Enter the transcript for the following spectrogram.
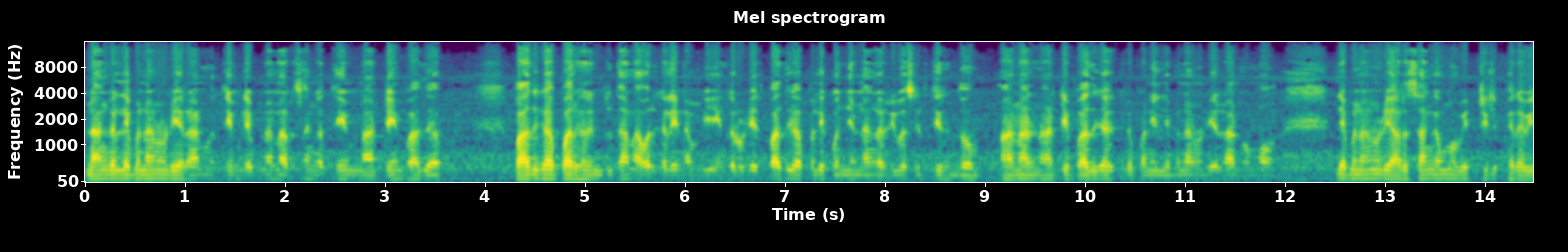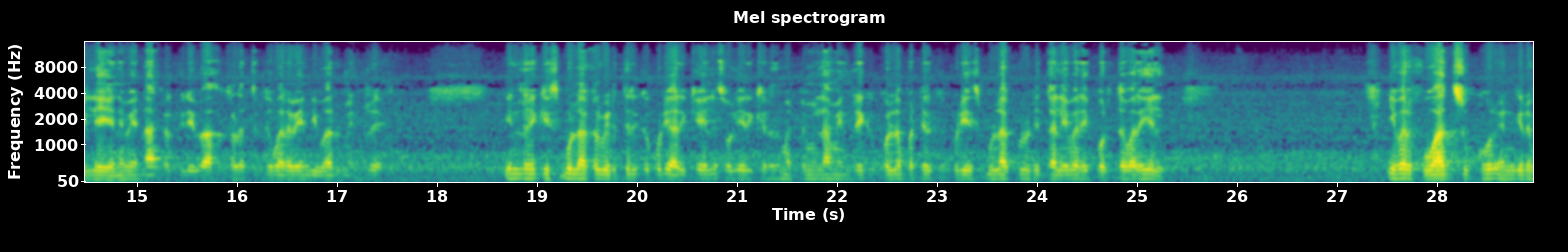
நாங்கள் லெபனானுடைய இராணுவத்தையும் லெபனான் அரசாங்கத்தையும் நாட்டையும் பாதுகாப்பு பாதுகாப்பார்கள் என்று தான் அவர்களை நம்பி எங்களுடைய பாதுகாப்பிலே கொஞ்சம் நாங்கள் ரிவர்ஸ் எடுத்திருந்தோம் ஆனால் நாட்டை பாதுகாக்கிற பணி லெபனானுடைய இராணுவமோ லெபனானுடைய அரசாங்கமோ வெற்றி பெறவில்லை. எனவே நாங்கள் விரிவாக களத்துக்கு வர வேண்டி வரும் என்று இன்றைக்கு இஸ்புல்லாக்கள் விடுத்திருக்கக்கூடிய அறிக்கையில் சொல்லியிருக்கிறது. மட்டுமில்லாமல் இன்றைக்கு கொல்லப்பட்டிருக்கக்கூடிய இஸ்புல்லாக்களுடைய தலைவரை பொறுத்தவரையில் இவர் குவாத் சுக்கூர் என்கிற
